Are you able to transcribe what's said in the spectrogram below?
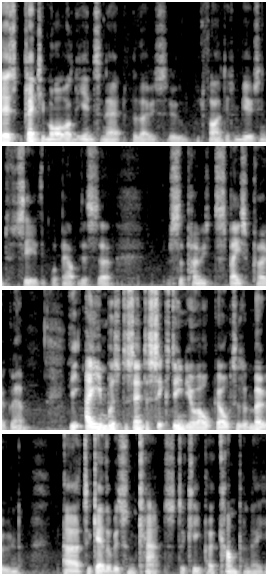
There's plenty more on the internet for those who would find it amusing to see about this uh, supposed space program. The aim was to send a 16 year old girl to the moon uh, together with some cats to keep her company.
